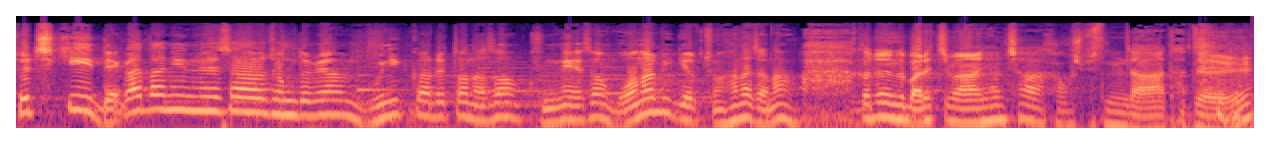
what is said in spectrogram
솔직히 내가 다니는 회사 정도면 문이과를 떠나서 국내에서 워너비 기업 중 하나잖아. 아, 아까 전에도 말했지만 현차 가고 싶습니다. 다들.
